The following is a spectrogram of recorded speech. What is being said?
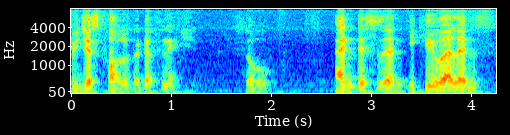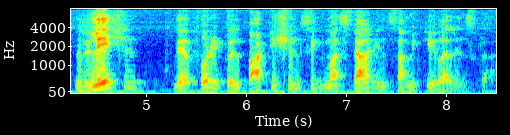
we just follow the definition. So, and this is an equivalence relation therefore, it will partition sigma star in some equivalence classes.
